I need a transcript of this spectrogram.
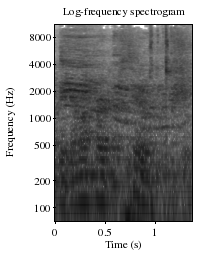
I'll be done on purpose too.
